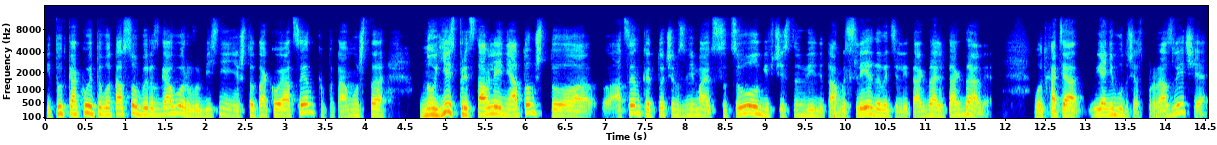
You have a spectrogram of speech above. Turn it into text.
И тут какой-то вот особый разговор в объяснении, что такое оценка, потому что, ну, есть представление о том, что оценка – это то, чем занимаются социологи в чистом виде, там, исследователи и так далее, и так далее. Вот, хотя я не буду сейчас про различия,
